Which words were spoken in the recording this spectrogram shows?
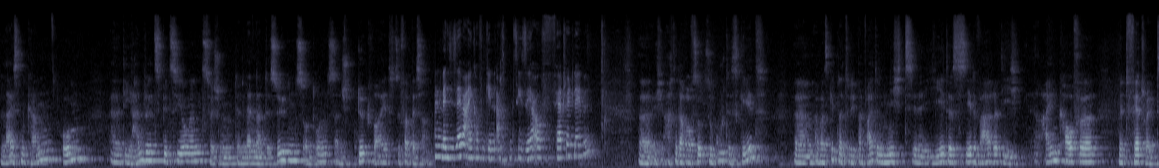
leisten kann, um äh, die Handelsbeziehungen zwischen den Ländern des Südens und uns ein Stück weit zu verbessern. Wenn Sie selber einkaufen gehen, achten Sie sehr auf Fairtrade-Label? Äh, ich achte darauf, so, so gut es geht. Ähm, aber es gibt natürlich bei weitem nicht äh, jedes, jede Ware, die ich einkaufe, mit Fairtrade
